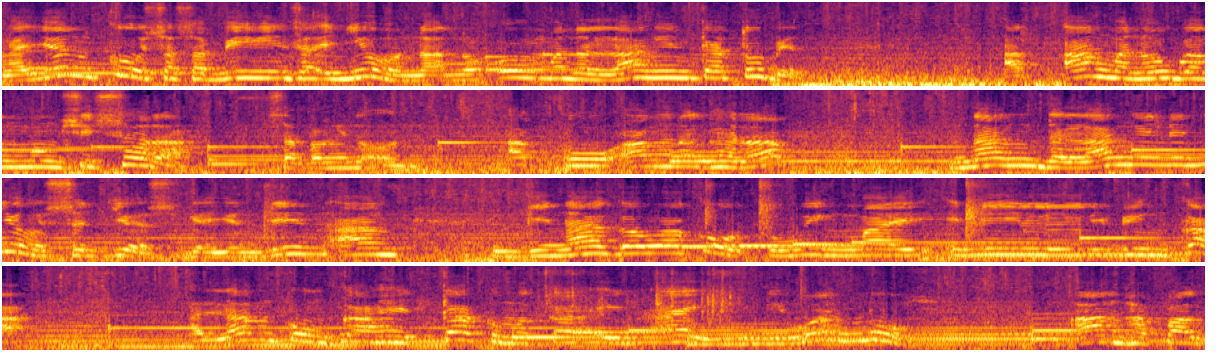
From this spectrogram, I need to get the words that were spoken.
Ngayon ko sasabihin sa inyo na noong manalangin ka tubit at ang manugang mong si Sarah sa Panginoon, ako ang nagharap ng dalangin ninyo sa Diyos. Gayon din ang ginagawa ko tuwing may inililibing ka. Alam kong kahit ka kumakain ay iniwan mo ang hapag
